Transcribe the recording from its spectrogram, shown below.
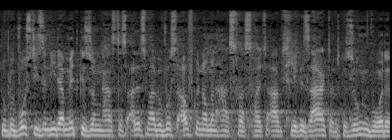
du bewusst diese Lieder mitgesungen hast, das alles mal bewusst aufgenommen hast, was heute Abend hier gesagt und gesungen wurde,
